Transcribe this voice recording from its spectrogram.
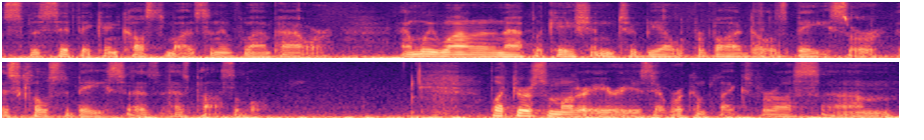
specific and customized to Newfoundland Power. And we wanted an application to be able to provide those base or as close to base as, as possible. But there are some other areas that were complex for us. Um,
